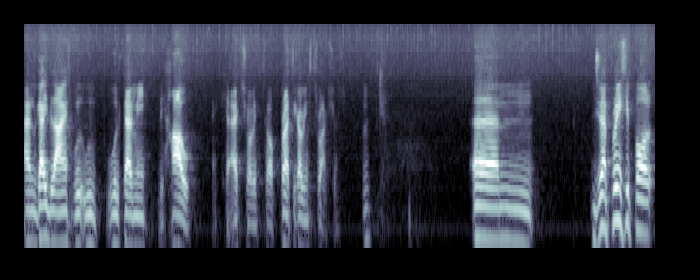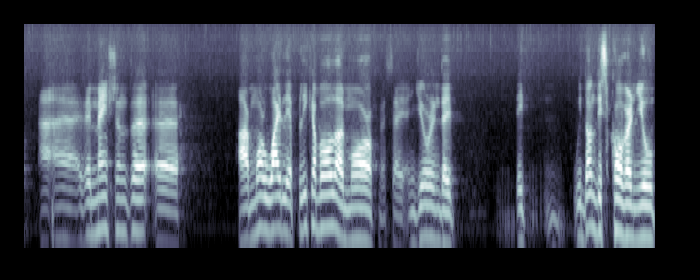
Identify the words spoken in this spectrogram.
And guidelines will, will, will tell me the how actually so practical instructions. Um, design principle, uh, as I mentioned, uh, uh, are more widely applicable, are more, let's say, enduring. They, they, we don't discover new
